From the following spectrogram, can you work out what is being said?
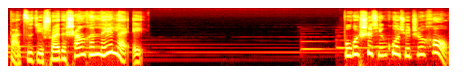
把自己摔得伤痕累累。不过事情过去之后，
